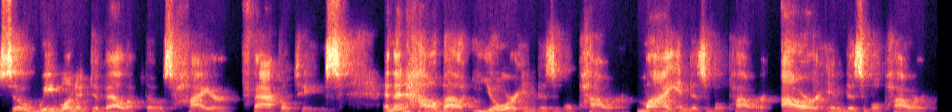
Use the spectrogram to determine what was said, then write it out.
So we want to develop those higher faculties. And then how about your invisible power, my invisible power, our invisible power?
